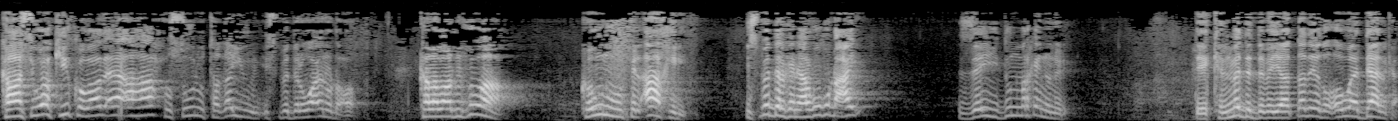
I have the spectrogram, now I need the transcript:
Kaasi waa kii koowaad ee ahaa xusulu tagayurin isbeddel waa inuu dhaco. Ka labaad muxuu ahaa kownuhu fi laakhiri isbedelkani halkuu ku dhacay zaydun markaynu nidhi. Dee kelmadda dabayaaqadeeda oo waa daalka.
